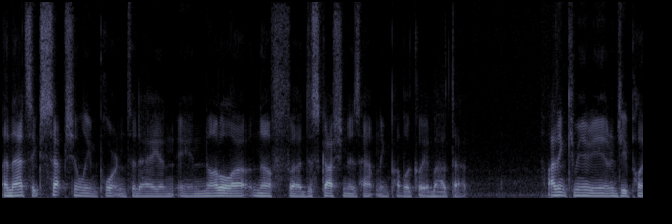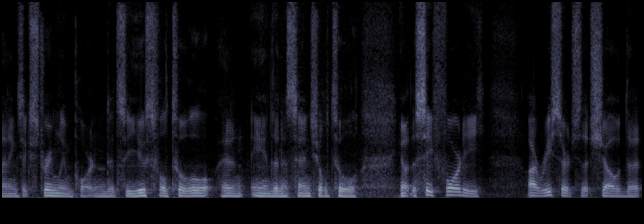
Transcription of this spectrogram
And that's exceptionally important today, and, and not lot, enough uh, discussion is happening publicly about that. I think community energy planning is extremely important. It's a useful tool and, and an essential tool. You know, the C40 our research that showed that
